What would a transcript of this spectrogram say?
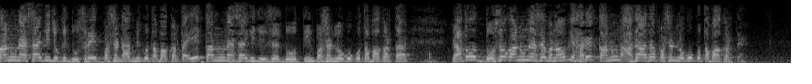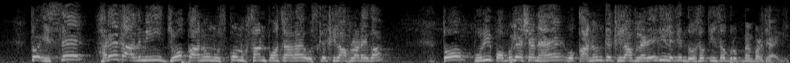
कानून ऐसा है कि जो कि दूसरे एक परसेंट आदमी को तबाह करता है, एक कानून ऐसा है कि जिसे दो तीन परसेंट लोगों को तबाह करता है। या तो 200 कानून ऐसे बनाओ कि हर एक कानून आधा आधा परसेंट लोगों को तबाह करते हैं। तो इससे हर एक आदमी जो कानून उसको नुकसान पहुँचा रहा है, उसके खिलाफ लड़ेगा। तो पूरी पॉपुलेशन है, वो कानून के खिलाफ लड़ेगी, लेकिन 200-300 ग्रुप में बढ़ जाएगी।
